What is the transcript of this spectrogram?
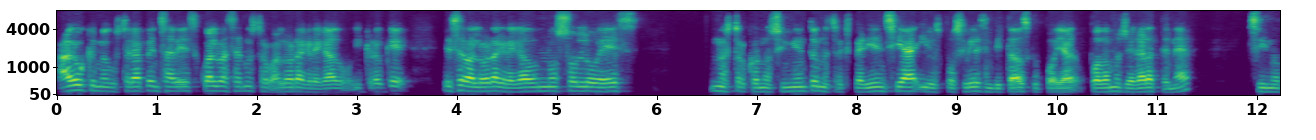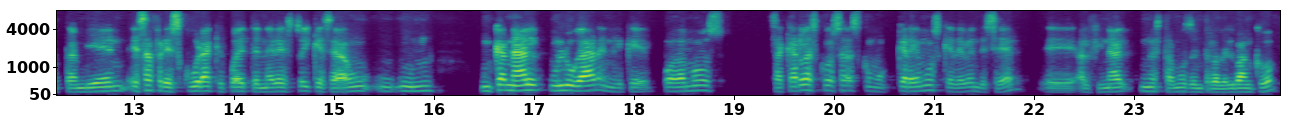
Algo que me gustaría pensar es cuál va a ser nuestro valor agregado. Y creo que ese valor agregado no solo es nuestro conocimiento, nuestra experiencia y los posibles invitados que podamos llegar a tener, sino también esa frescura que puede tener esto y que sea un, canal, un lugar en el que podamos sacar las cosas como creemos que deben de ser. Eh, al final no estamos dentro del banco,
